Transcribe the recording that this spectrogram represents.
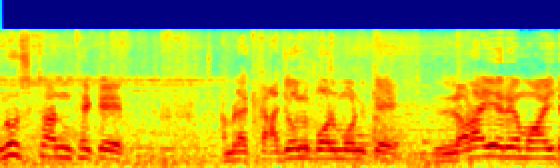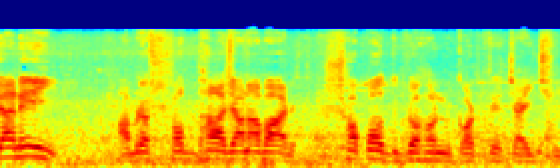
অনুষ্ঠান থেকে আমরা কাজল বর্মনকে লড়াইয়ের ময়দানেই আমরা শ্রদ্ধা জানাবার শপথ গ্রহণ করতে চাইছি।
